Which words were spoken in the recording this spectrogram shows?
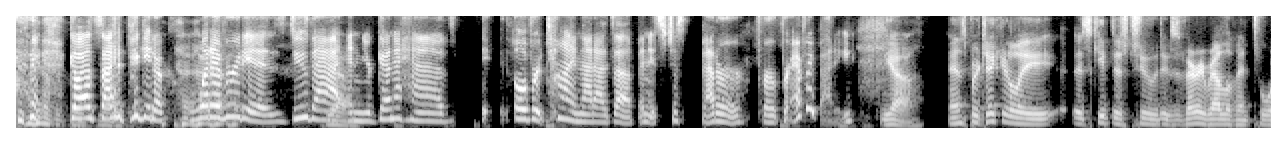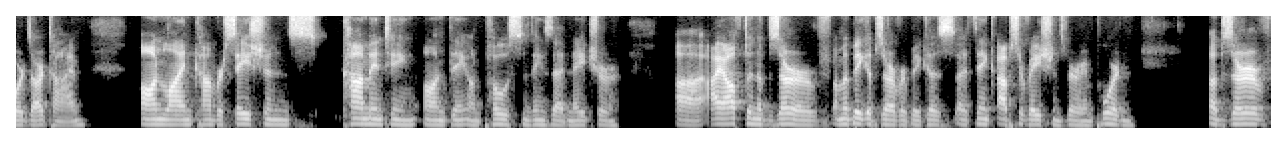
the go poop, outside and pick it up, whatever it is, do that. Yeah. And you're going to have over time that adds up and it's just better for, for everybody. Yeah. And it's particularly, let's keep this too, it's very relevant towards our time. Online conversations, commenting on thing on posts and things that nature. Uh, I often observe. I'm a big observer because I think observation is very important. Observe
